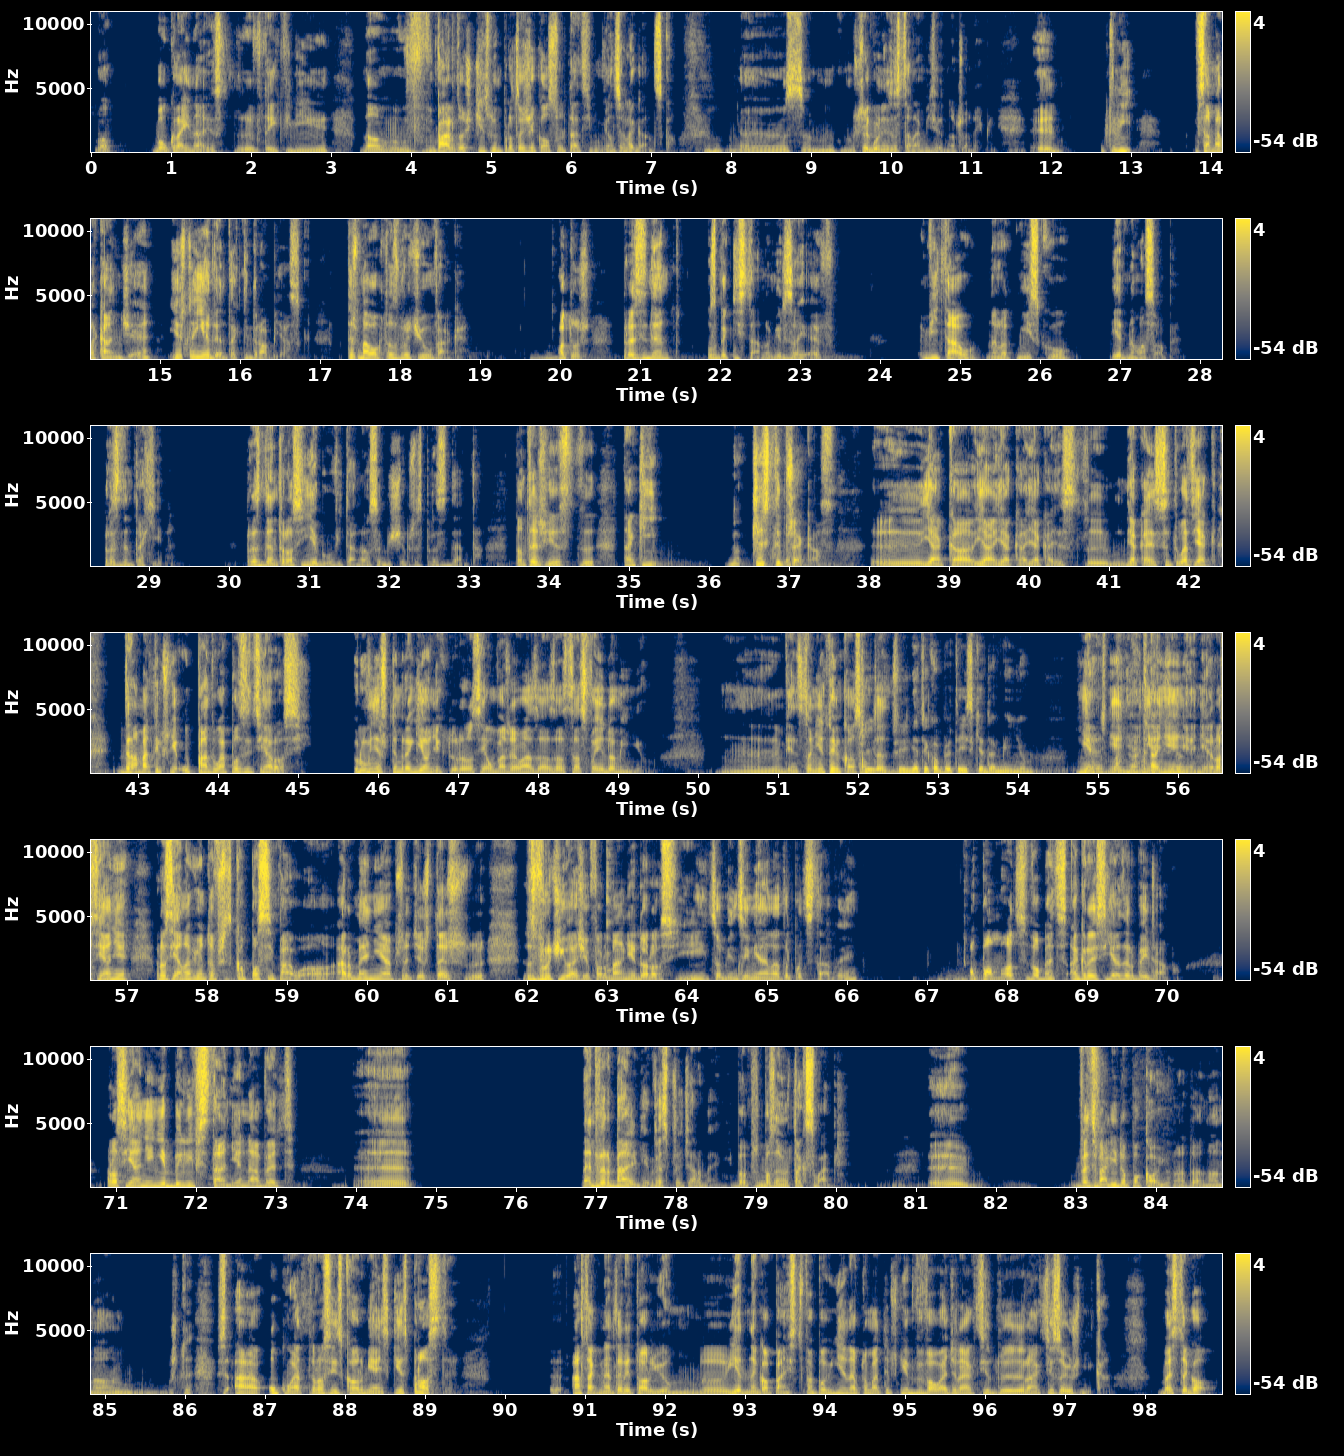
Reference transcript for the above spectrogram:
Bo, bo Ukraina jest w tej chwili no, w bardzo ścisłym procesie konsultacji, mówiąc elegancko, z, szczególnie ze Stanami Zjednoczonymi. Czyli w Samarkandzie jeszcze jeden taki drobiazg. Też mało kto zwrócił uwagę. Otóż prezydent Uzbekistanu Mirzojew witał na lotnisku jedną osobę prezydenta Chin. Prezydent Rosji nie był witany osobiście przez prezydenta. To też jest taki no, czysty przekaz. Jaka, jaka, jaka, jest, jaka jest sytuacja, jak dramatycznie upadła pozycja Rosji. Również w tym regionie, który Rosja uważała za, za, za swoje dominium. Więc to nie tylko są czyli, te. Czyli nie tylko brytyjskie dominium. Nie, nie, nie, nie, nie, nie, nie. Rosjanie, Rosjanowi to wszystko posypało. Armenia przecież też zwróciła się formalnie do Rosji, co więcej miała na to podstawy, o pomoc wobec agresji Azerbejdżanu. Rosjanie nie byli w stanie nawet, e, nawet werbalnie wesprzeć Armenii, bo, bo są już tak słabi. E, wezwali do pokoju. No to, no, no, a układ rosyjsko-ormiański jest prosty. Atak na terytorium jednego państwa powinien automatycznie wywołać reakcję, reakcję sojusznika. Bez tego,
